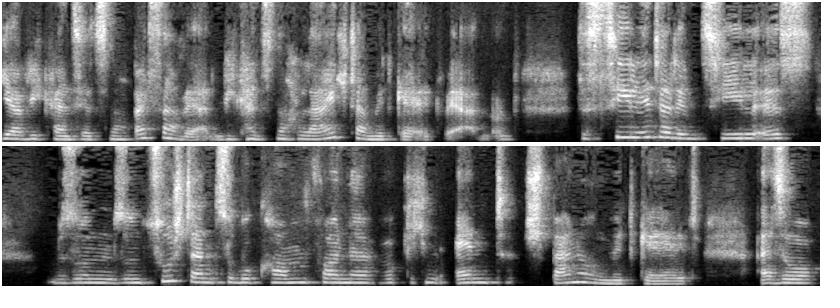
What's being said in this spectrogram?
ja, wie kann es jetzt noch besser werden? Wie kann es noch leichter mit Geld werden? Und das Ziel hinter dem Ziel ist, so einen, so einen Zustand zu bekommen von einer wirklichen Entspannung mit Geld. Also,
